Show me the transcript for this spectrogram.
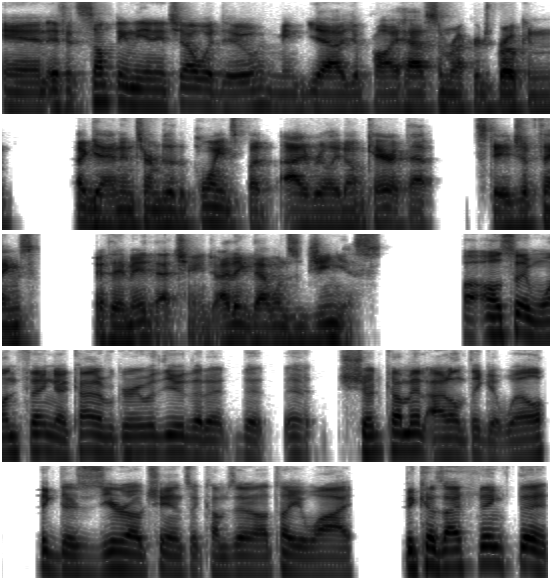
And if it's something the NHL would do, I mean, yeah, you'll probably have some records broken again in terms of the points, but I really don't care at that stage of things if they made that change. I think that one's genius. I'll say one thing. I kind of agree with you that it that it should come in. I don't think it will. I think there's zero chance it comes in. I'll tell you why. Because I think that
